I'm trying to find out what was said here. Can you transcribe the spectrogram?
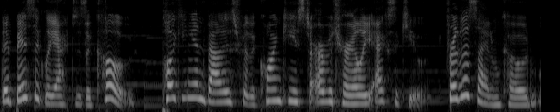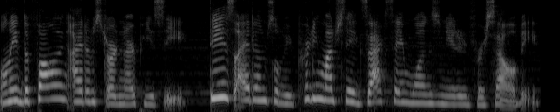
They basically act as a code, plugging in values for the coin case to arbitrarily execute. For this item code, we'll need the following items stored in our PC. These items will be pretty much the exact same ones needed for Celebi,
